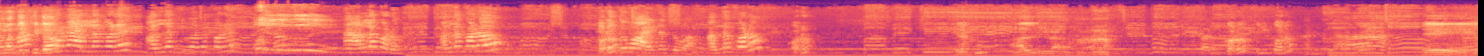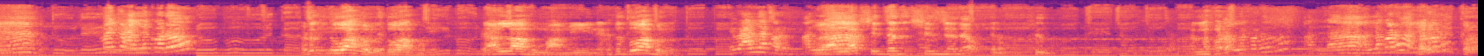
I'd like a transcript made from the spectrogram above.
মামা দেখি দাও। আল্লাহ করে? আল্লাহ কীভাবে করে। হ্যাঁ আল্লাহ করো। আল্লাহ করো। এটা দোয়া এটা দোয়া। আল্লাহ করো। করো। এরকম? আল্লাহ। করো তুমি করো। আল্লাহ। হ্যাঁ। আল্লাহ করো। ওটা দোয়া হলো দোয়া হলো। আল্লাহ আমিন এটা তো দোয়া হলো। এবার আল্লাহ করো। আল্লাহ আল্লাহ। সিজদা সিজদা যাও এরকম সিজদা। আল্লাহ করো। আল্লাহ করো আল্লাহ আল্লাহ করো আল্লাহ করো করো।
